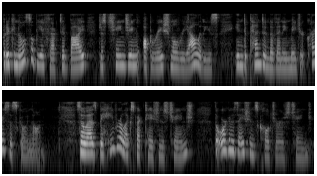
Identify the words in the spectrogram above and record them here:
but it can also be affected by just changing operational realities independent of any major crisis going on. So as behavioral expectations change, the organization's culture is changing.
